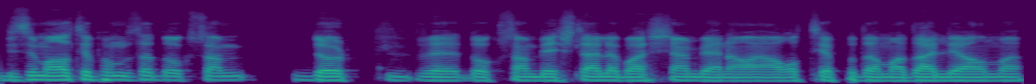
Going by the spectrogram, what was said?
bizim altyapımızda 94 ve 95'lerle başlayan bir yani altyapıda madalya alma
